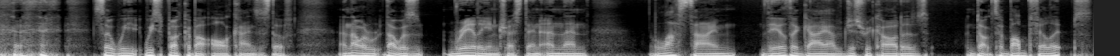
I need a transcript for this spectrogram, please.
so we we spoke about all kinds of stuff, and that were that was really interesting. And then last time, the other guy I've just recorded, Dr. Bob Phillips.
